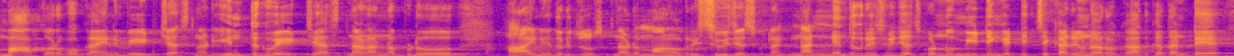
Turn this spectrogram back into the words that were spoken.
మా కొరకు ఒక ఆయన వెయిట్ చేస్తున్నాడు. ఎందుకు వెయిట్ చేస్తున్నాడు అన్నప్పుడు ఆయన ఎదురు చూస్తున్నాడు మనం రిసీవ్ చేసుకోవడానికి. నన్ను ఎందుకు రిసీవ్ చేసుకోండి? నువ్వు మీటింగ్ ఎట్టించే కరీంనగర్ కాదు కదంటే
